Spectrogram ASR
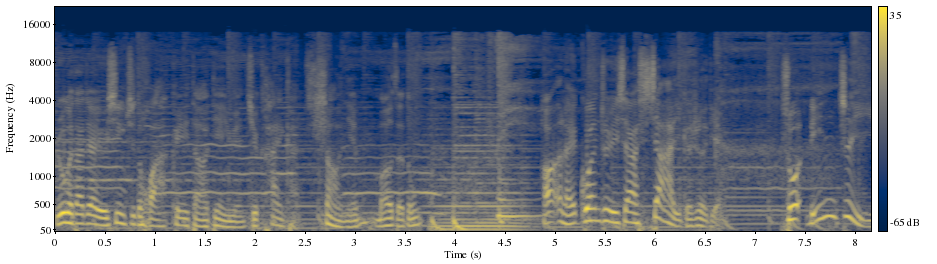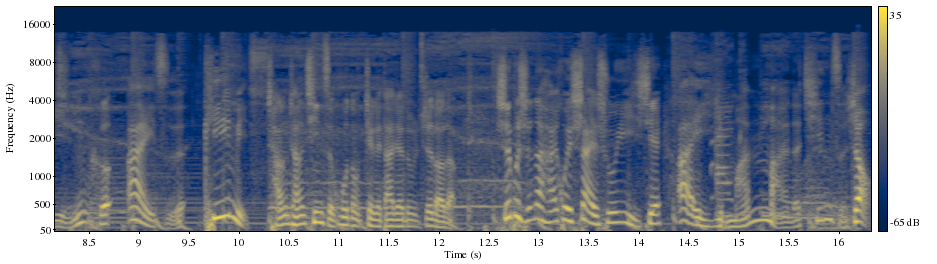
如果大家有兴趣的话，可以到电影院去看一看《少年毛泽东》。好，来关注一下下一个热点。说林志颖和爱子 Kimi 常常亲子互动，这个大家都知道的。时不时呢还会晒出一些爱意满满的亲子照。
